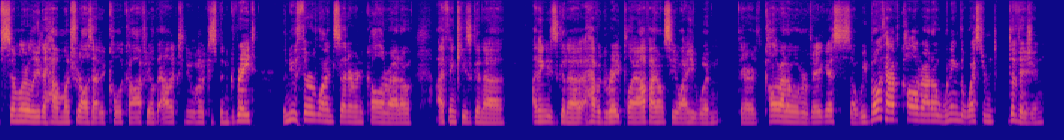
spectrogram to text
similarly to how Montreal's added Cole Caufield, Alex Newhook has been great the new third line center in Colorado. I think he's gonna I think he's gonna have a great playoff. I don't see why he wouldn't. They're Colorado over Vegas. So we both have Colorado winning the Western Division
